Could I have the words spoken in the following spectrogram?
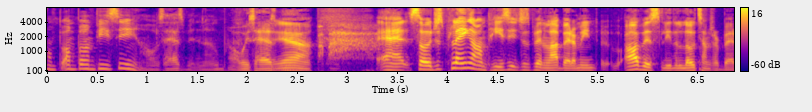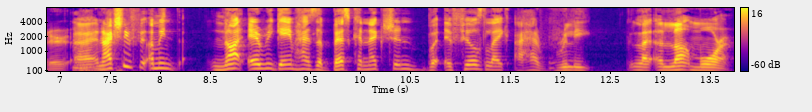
on, on, on PC. Always has been, noob. Always has been. Yeah. And so just playing on PC has just been a lot better. I mean, obviously the load times are better. Uh, Mm-hmm. and actually, I mean, not every game has the best connection, but it feels like I have really like a lot more.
